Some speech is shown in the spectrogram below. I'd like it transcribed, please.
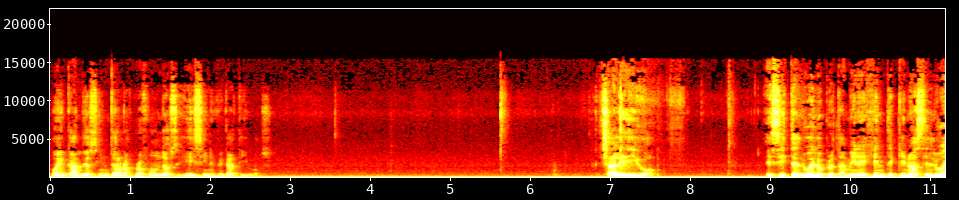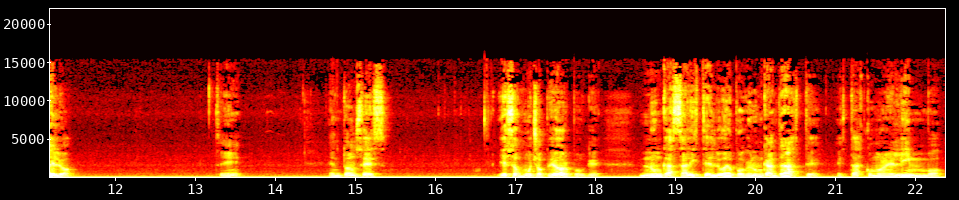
o en cambios internos profundos y significativos. Ya le digo, existe el duelo, pero también hay gente que no hace el duelo. ¿Sí? Entonces, eso es mucho peor, porque nunca saliste del duelo porque nunca entraste. Estás como en el limbo.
